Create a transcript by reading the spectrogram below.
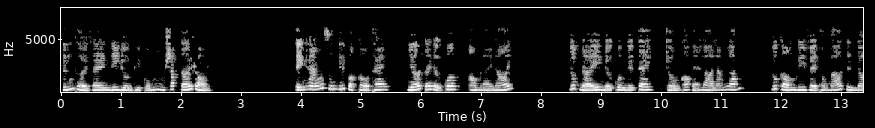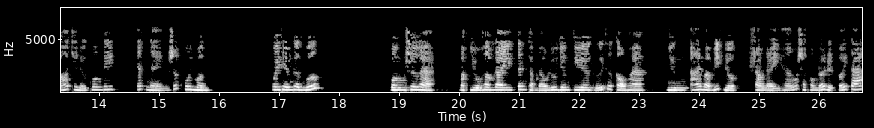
tính thời gian đi đường thì cũng sắp tới rồi. Tiễn hắn xuống dưới bậc cầu thang, nhớ tới nữ quân, ông lại nói. Lúc nãy nữ quân đến đây, trông có vẻ lo lắng lắm. Chúa công đi về thông báo tin đó cho nữ quân đi, chắc nàng rất vui mừng. Quỳ thiệu ngừng bước. Quân sư à, mặc dù hôm nay tên cầm đầu lưu dân kia gửi thư cầu hòa, nhưng ai mà biết được sau này hắn sẽ không đối địch với ta.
